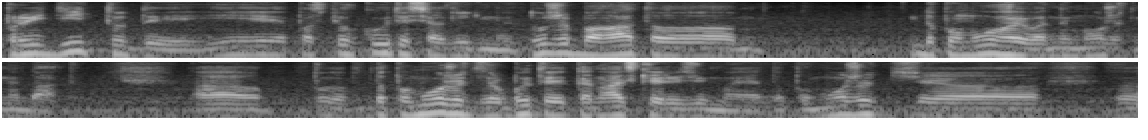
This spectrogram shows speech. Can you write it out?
Прийдіть туди і поспілкуйтеся з людьми. Дуже багато допомоги вони можуть надати. Допоможуть зробити канадське резюме, допоможуть, е, е,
